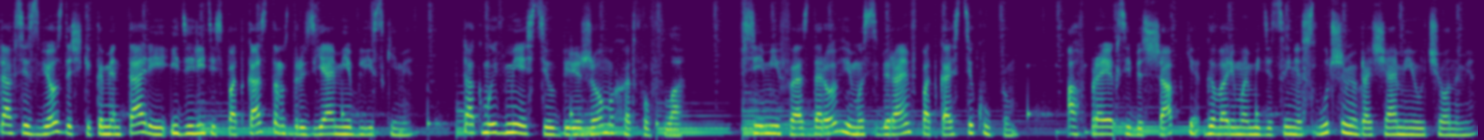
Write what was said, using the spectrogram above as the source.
Ставьте звездочки, комментарии и делитесь подкастом с друзьями и близкими. Так мы вместе убережем их от фуфла. Все мифы о здоровье мы собираем в подкасте Купрум. А в проекте «Без шапки» говорим о медицине с лучшими врачами и учеными.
